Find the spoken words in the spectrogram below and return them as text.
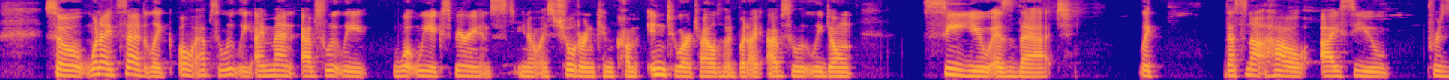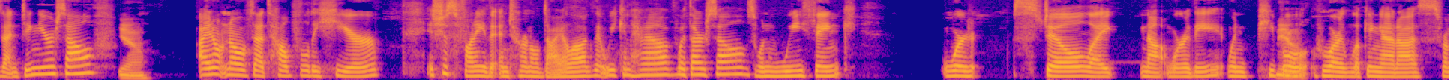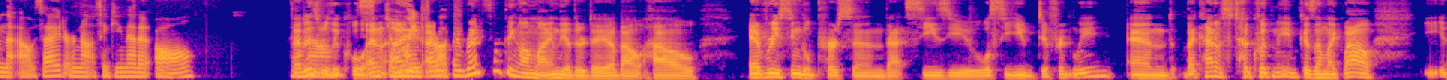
so when I said like, oh, absolutely, I meant absolutely what we experienced, you know, as children can come into our childhood, but I absolutely don't see you as that. Like, that's not how I see you presenting yourself. Yeah. I don't know if that's helpful to hear. It's just funny the internal dialogue that we can have with ourselves when we think we're still like not worthy when people yeah. who are looking at us from the outside are not thinking that at all. That is really um, cool. And I, I, I, read something online the other day about how every single person that sees you will see you differently. And that kind of stuck with me because I'm like, wow,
